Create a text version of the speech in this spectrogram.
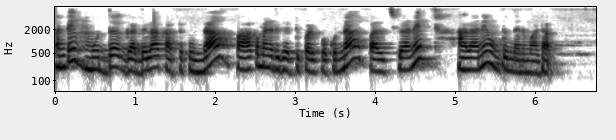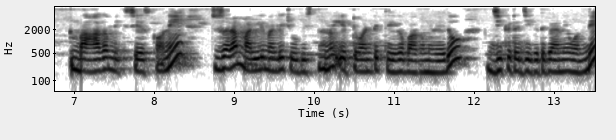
అంటే ముద్ద గడ్డలా కట్టకుండా పాకం అనేది గట్టి పడిపోకుండా పలుచగానే అలానే ఉంటుందన్నమాట. బాగా మిక్స్ చేసుకొని చూసారా? మళ్ళీ మళ్ళీ చూపిస్తున్నాను. ఎటువంటి తీగ భాగం లేదు. జిగట జిగటగానే ఉంది.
